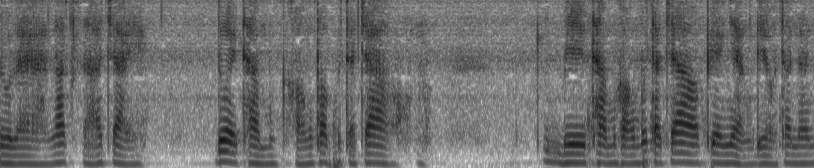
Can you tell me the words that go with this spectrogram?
ดูแลรักษาใจ ด้วยธรรมของพระพุทธเจ้า มีธรรมของพระพุทธเจ้าเพียงอย่างเดียวเท่านั้น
